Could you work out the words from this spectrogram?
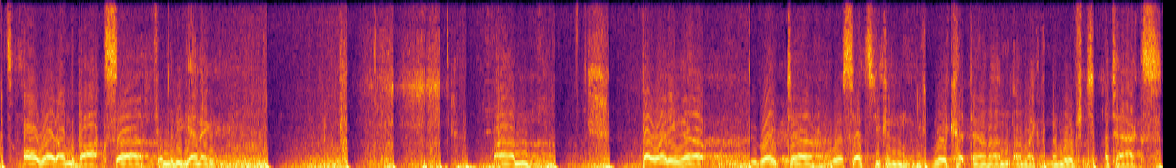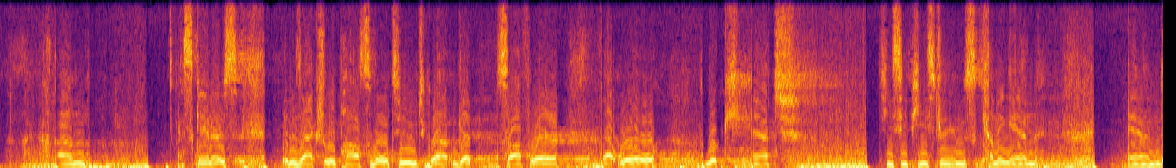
It's all right on the box uh, from the beginning. by writing, uh, we write uh, rule sets, you can, you can really cut down on, on like the number of attacks. Um, scanners, it is actually possible to, to go out and get software that will look at TCP streams coming in and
